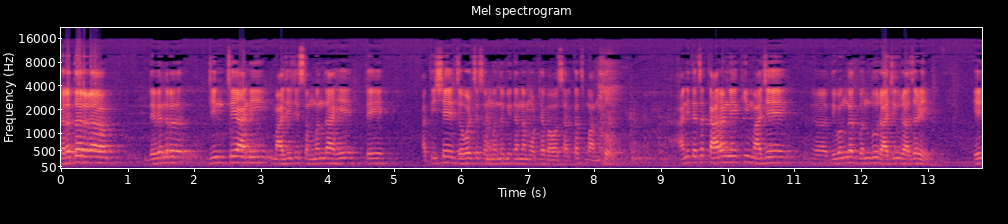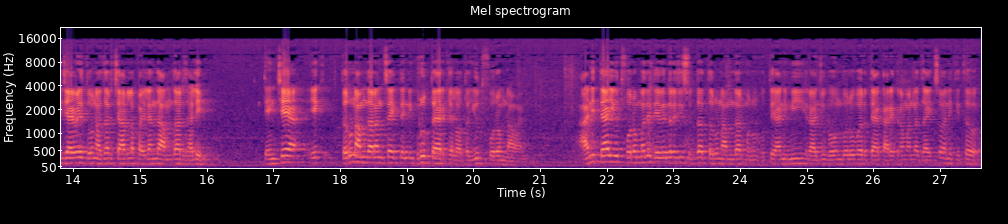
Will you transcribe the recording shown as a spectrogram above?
खरं तर देवेंद्रजींचे आणि माझे जे संबंध आहे ते अतिशय जवळचे संबंध मी त्यांना मोठ्या भावासारखाच मानतो. आणि त्याचं कारण आहे की माझे दिवंगत बंधू राजीव राजळे हे ज्यावेळी दोन हजार चारला पहिल्यांदा आमदार झाले त्यांचे एक तरुण आमदारांचा एक त्यांनी ग्रुप तयार केला होता युथ फोरम नावाने. आणि त्या युथ फोरममध्ये देवेंद्रजी सुद्धा तरुण आमदार म्हणून होते. आणि मी राजू भाऊंबरोबर त्या कार्यक्रमाला जायचो आणि तिथं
